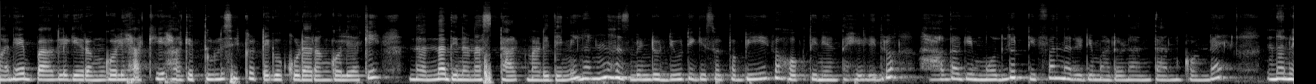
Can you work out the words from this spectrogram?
ಮನೆ ಬಾಗಿಲಿಗೆ ರಂಗೋಲಿ ಹಾಕಿ, ಹಾಗೆ ತುಳಸಿ ಕಟ್ಟೆಗೂ ಕೂಡ ರಂಗೋಲಿ ಹಾಕಿ ನನ್ನ ದಿನನ ಸ್ಟಾರ್ಟ್ ಮಾಡಿದ್ದೀನಿ. ನನ್ನ ಹಸ್ಬೆಂಡು ಡ್ಯೂಟಿಗೆ ಸ್ವಲ್ಪ ಬೇಗ ಹೋಗ್ತೀನಿ ಅಂತ ಹೇಳಿದರು. ಹಾಗಾಗಿ ಮೊದಲು ಟಿಫನ್ನ ರೆಡಿ ಮಾಡೋಣ ಅಂತ ಅಂದ್ಕೊಂಡೆ ನಾನು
